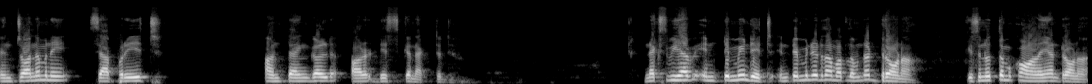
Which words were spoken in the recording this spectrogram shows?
ਇੰਟੋਨਮ ਨੇ ਸੈਪਰੇਟ ਅਨਟੈਂਗਲਡ ਔਰ ਡਿਸਕਨੈਕਟਡ ਨੈਕਸਟ ਵੀ ਹੈਵ ਇੰਟੀਮੀਡੇਟ ਇੰਟੀਮੀਡੇਟ ਦਾ ਮਤਲਬ ਹੁੰਦਾ ਡਰਾਉਣਾ ਕਿਸੇ ਨੂੰ ਧਮਕਾਉਣਾ ਜਾਂ ਡਰਾਉਣਾ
